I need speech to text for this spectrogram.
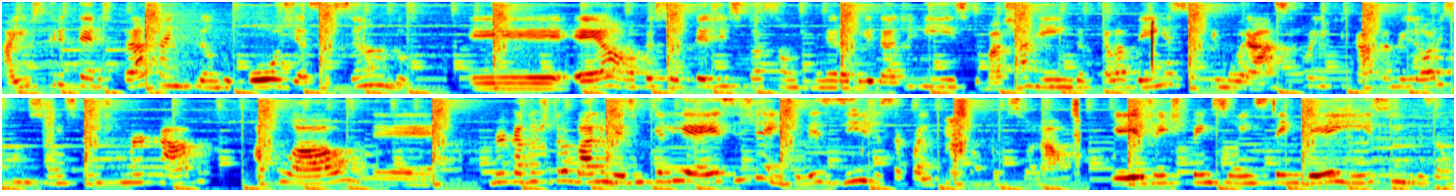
Aí, os critérios para estar tá entrando hoje acessando é, é uma pessoa que esteja em situação de vulnerabilidade e risco, baixa renda, que ela venha se aprimorar, se qualificar para melhores condições frente ao mercado atual, é, mercado de trabalho mesmo, que ele é exigente, ele exige essa qualificação profissional. E aí a gente pensou em estender isso em, visão,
